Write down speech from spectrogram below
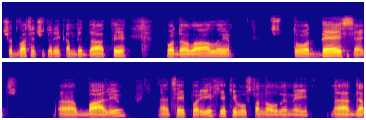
що 24 кандидати подолали 110 е, балів. е, Цей поріг, який був встановлений е, для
